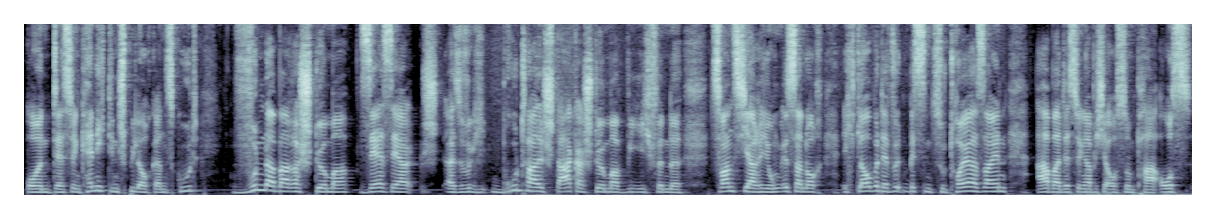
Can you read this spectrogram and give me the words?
Und deswegen kenne ich den Spieler auch ganz gut wunderbarer Stürmer, sehr, sehr, also wirklich brutal starker Stürmer, wie ich finde. 20 Jahre jung ist er noch. Ich glaube, der wird ein bisschen zu teuer sein, aber deswegen habe ich ja auch so ein paar aus,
